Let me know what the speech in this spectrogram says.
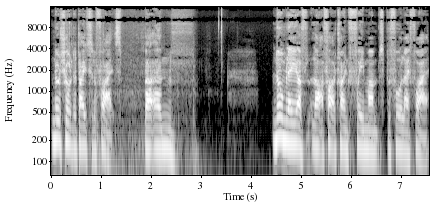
not sure the dates of the fights, but um, normally I've like I thought I trained for three months before they fight.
